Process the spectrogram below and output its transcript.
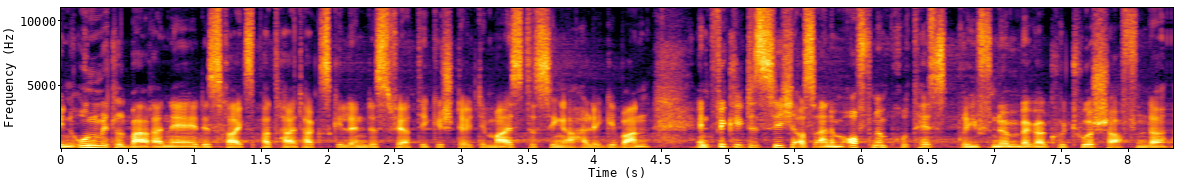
in unmittelbarer Nähe des Reichsparteitagsgeländes fertiggestellte Meistersingerhalle gewann, entwickelte sich aus einem offenen Protestbrief Nürnberger Kulturschaffender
